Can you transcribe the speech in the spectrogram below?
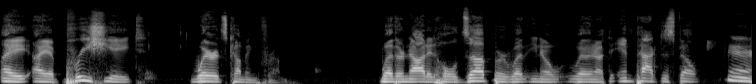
I I appreciate where it's coming from. Whether or not it holds up or whether you know whether or not the impact is felt. Eh,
